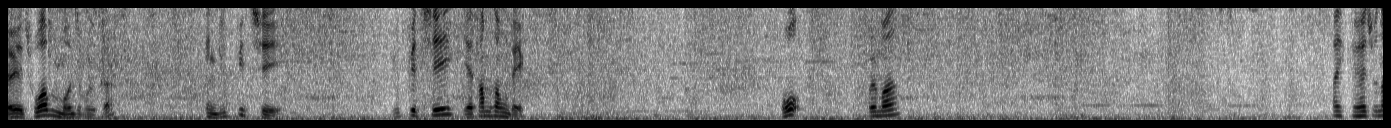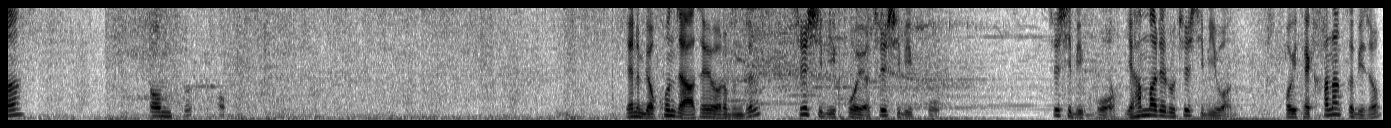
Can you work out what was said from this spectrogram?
여기 조합은 뭔지 볼까? 그냥 6비치 6비치 얘 삼성덱 어? 얼마? 하이크 해주나? 점프? 어. 얘는 몇 코인지 아세요 여러분들? 72코어예요 72코 72코어 얘 한 마리로 72원 거의 덱 하나급이죠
